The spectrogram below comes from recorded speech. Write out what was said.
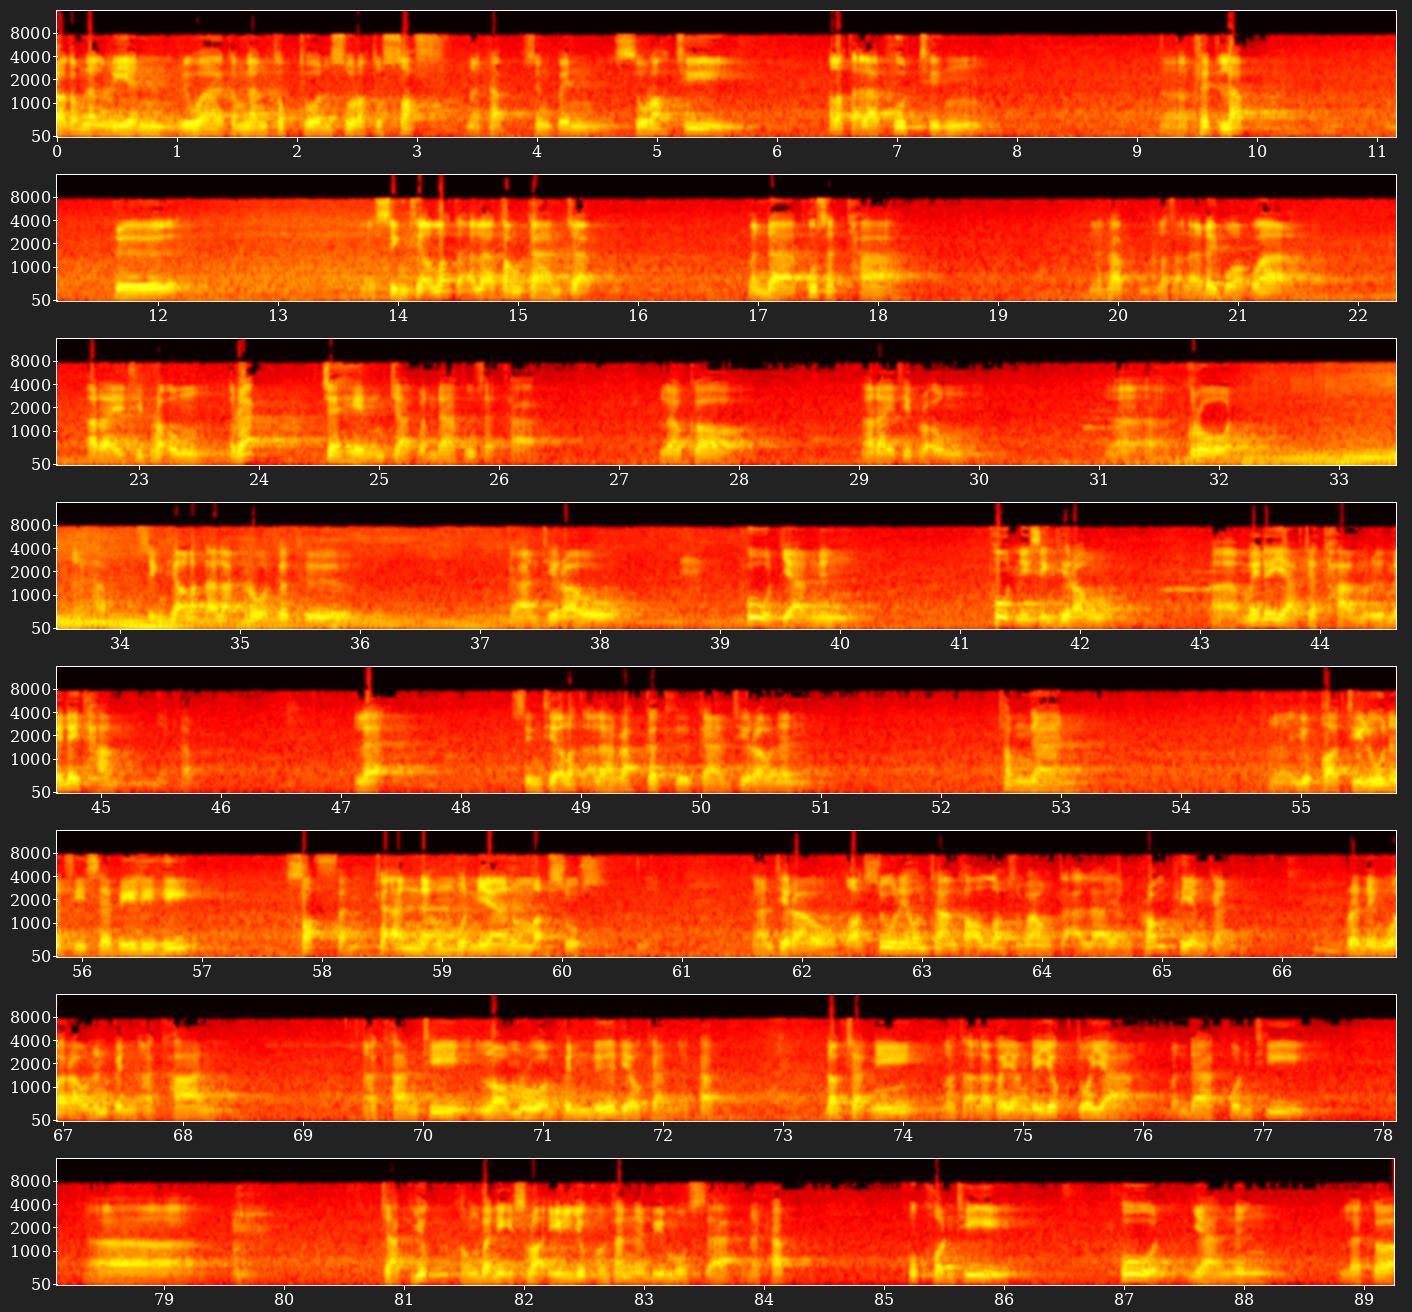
เรากำลังเรียนหรือว่ากำลังทบทวนสุรตุซอฟนะครับ ซึ่งเป็นสุรที่อัลลอฮฺตะลาพูดถึงเคล็ดลับ หรือสิ่งที่อัลลอฮฺตะลาต้องการจากบรรดาผู้ศรัทธานะครับอัลลอฮฺตะลาได้บอกว่าอะไรที่พระองค์รักจะเห็นจากบรรดาผู้ศรัทธา แล้วก็ อะไรที่พระองค์โกรธนะครับสิ่งที่อัลลอฮฺตาลาโกรธก็คือการที่เราพูดอย่างหนึ่งพูดในสิ่งที่เราไม่ได้อยากจะทำหรือไม่ได้ทำนะครับ และสิ่งที่อัลลอฮฺตาลารักก็คือการที่เรานั้นทำงาน يقاتلون في سبيله صفا كأنهم بنيان مرصوص การที่เราต่อสู้ในหนทางของ อัลลอฮฺ سبحانه وتعالى อย่างพร้อมเพรียงกัน ประหนึ่งว่าเรานั้นเป็นอาคารอาคารที่ล้อมรวมเป็นเนื้อเดียวกันนะครับ นอกจากนี้เราแต่ละก็ยังได้ยกตัวอย่างบรรดาคนที่จากยุคของบันิอิสราเอลยุคของท่านนาบีมูซานะครับ ผู้คนที่ พูดอย่างหนึ่งแล้วก็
